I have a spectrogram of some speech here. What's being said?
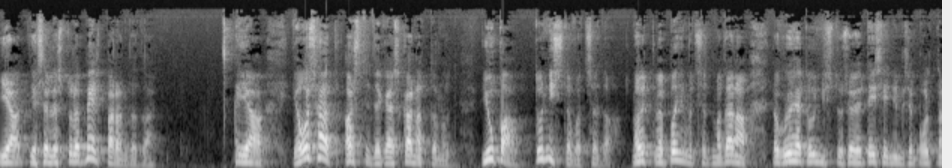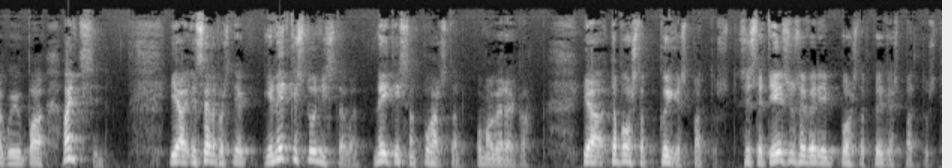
ja, ja sellest tuleb meelt parandada. ja, ja osad arstide käes kannatanud juba tunnistavad seda, no ütleme põhimõtteliselt ma täna nagu ühe tunnistuse ühe teise inimese poolt nagu juba andsin ja, ja sellepärast ja, ja need, kes tunnistavad, neid issand puhastab oma verega. ja ta puhastab kõigest patust, sest et Jeesuse veri puhastab kõigest patust,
